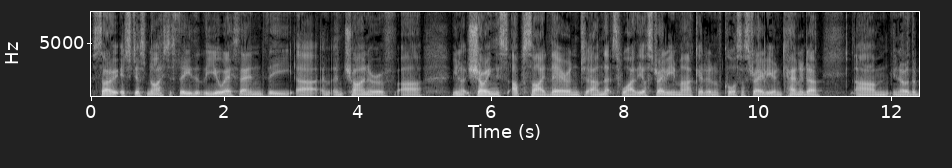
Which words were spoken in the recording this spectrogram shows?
So it's just nice to see that the US and the uh, and, and, China have uh, you know showing this upside there, and um, that's why the Australian market and of course Australia and Canada, um, you know the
